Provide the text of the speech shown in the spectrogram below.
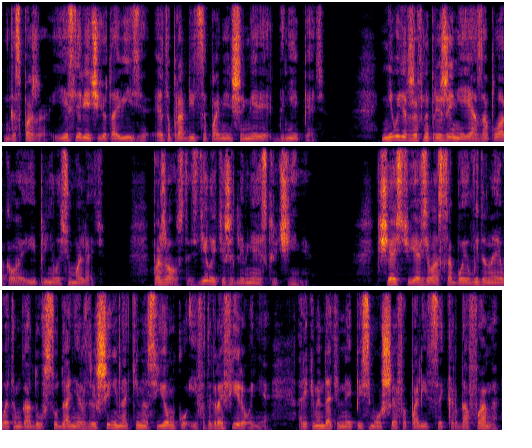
«Госпожа, если речь идет о визе, это продлится по меньшей мере дней пять». Не выдержав напряжения, я заплакала и принялась умолять. «Пожалуйста, сделайте же для меня исключение». К счастью, я взяла с собой выданное в этом году в Судане разрешение на киносъемку и фотографирование, рекомендательное письмо шефа полиции Кардафана,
